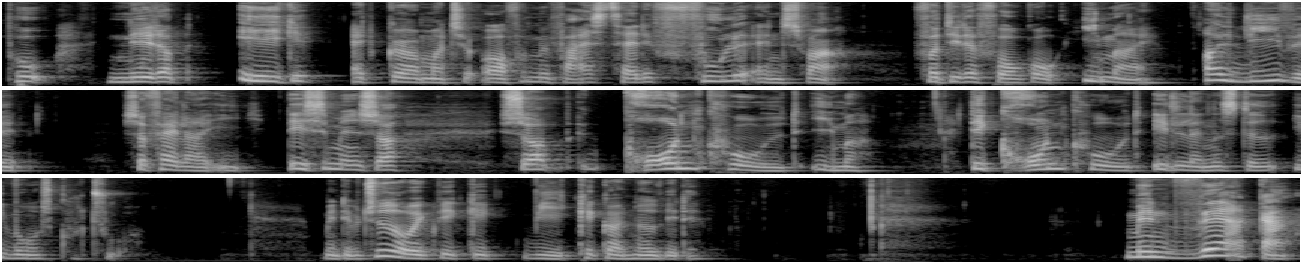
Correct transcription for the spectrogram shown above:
på netop ikke at gøre mig til offer, men faktisk tage det fulde ansvar for det, der foregår i mig. Og alligevel, så falder jeg i. Det er simpelthen så, så grundkodet i mig. Det er grundkodet et eller andet sted i vores kultur. Men det betyder jo ikke, at vi ikke kan gøre noget ved det. Men hver gang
